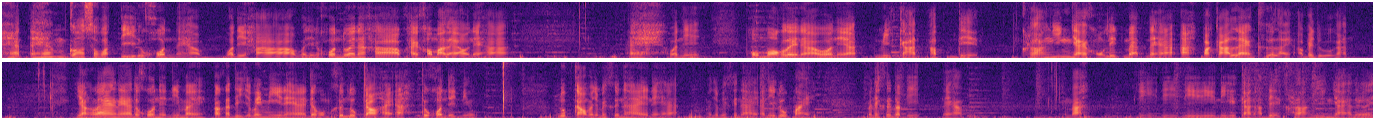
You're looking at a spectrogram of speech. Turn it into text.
แฮดแอมก็สวัสดีทุกคนนะครับสวัสดีครับสวัสดีทุกคนด้วยนะครับ ใครเข้ามาแล้วนะฮะแหมวันนี้ผมบอกเลยนะว่าวันนี้มีการอัปเดตครั้งยิ่งใหญ่ของ l i t m a p นะฮะอะประการแรกคืออะไรเอาไปดูกัน อย่างแรกนะทุกคนเห็นนี่ไหมปกติจะไม่มีนะฮะเดี๋ยวผมขึ้นรูปเก่าให้อะทุกคนเด็กนิ้ว รูปเก่ามันจะไม่ขึ้นให้นะฮะมันจะไม่ขึ้นให้อันนี้รูปใหม่ มันจะขึ้นแบบนี้นะครับ เห็นปะนี่นี่นี่นี่นี่คือการอัปเดตครั้งยิ่งใหญ่เลย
